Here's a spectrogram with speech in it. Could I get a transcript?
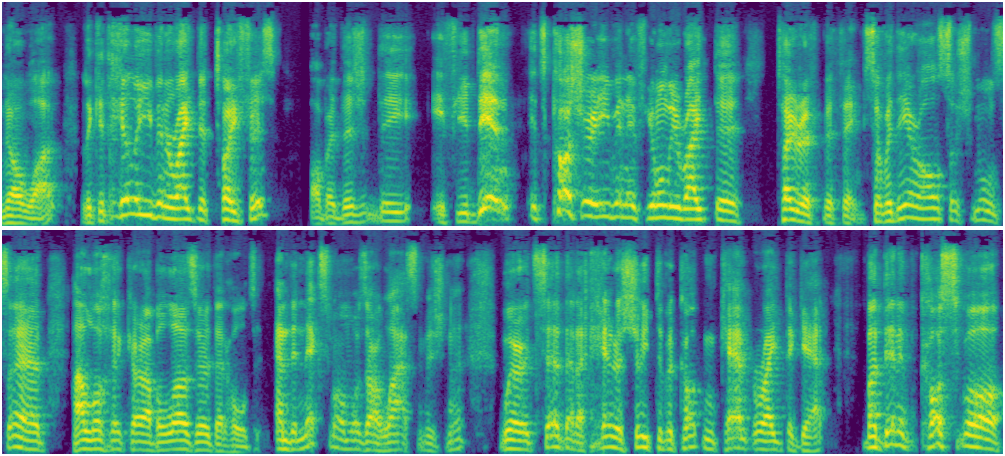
know what? Likitchila even write the toifis, oh, but the if you didn't, it's kosher even if you only write the Torah thing. So over there also Shmuel said halacha karabelazar that holds it. And the next one was our last Mishnah, where it said that a chereshit of a cotton can't write the get, but then if kosva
